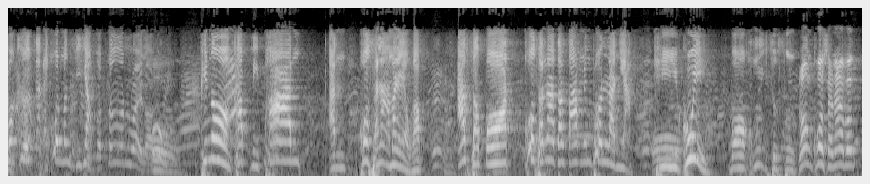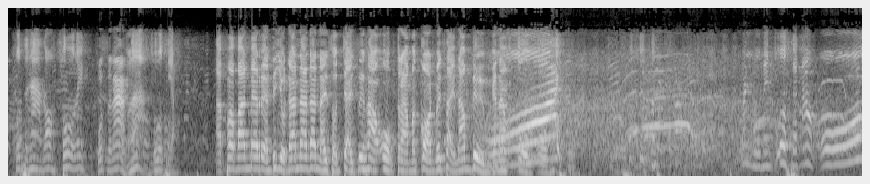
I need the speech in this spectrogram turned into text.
ว่าคือกันไอ้คนมันจีอยากก็ตื่นไว้เหรอโอ้พี่น้องครับนี่ผ่าน อันโฆษณามาแล้วครับอัสปอร์ตโฆษณาต่างๆเป็นเพิ่นละเนี่ยขี่คุยบอกคุยซื่อลองโฆษณาเบิ่งๆโฆษณาลองโซ่เลยโฆษณาอ่าโซ่เสียงอะพ่อบ้านแม่เรือนที่อยู่ด้านหน้าด้านไหนสนใจซื้อหาโอ่งตรามังกรไว้ใส่น้ำดื่มกันนะโอ่ง ฆษณาโอ้ง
